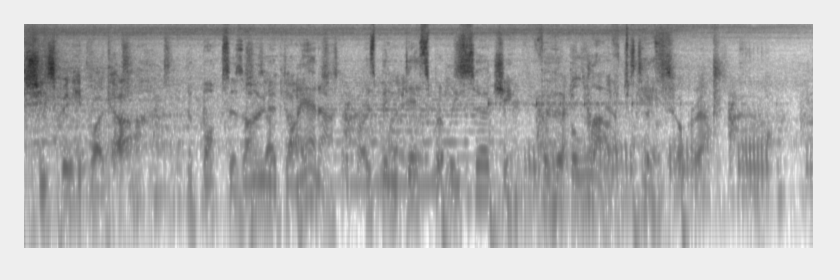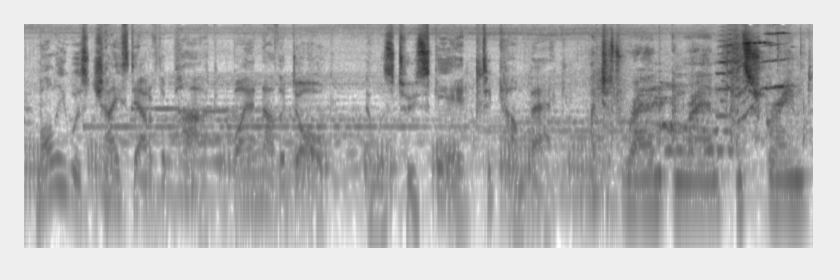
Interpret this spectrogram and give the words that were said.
She's been hit by a car. The boxer's owner, okay. Diana, She's got a broken has been leg. desperately searching for her beloved Just pet. help her out. Molly was chased out of the park by another dog and was too scared to come back. I just ran and ran and screamed.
